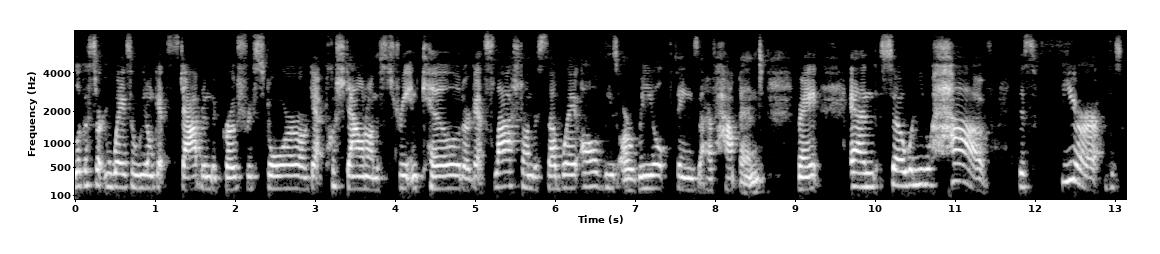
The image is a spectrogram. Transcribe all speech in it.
look a certain way so we don't get stabbed in the grocery store or get pushed down on the street and killed or get slashed on the subway? All of these are real things that have happened, right? And so when you have this fear this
